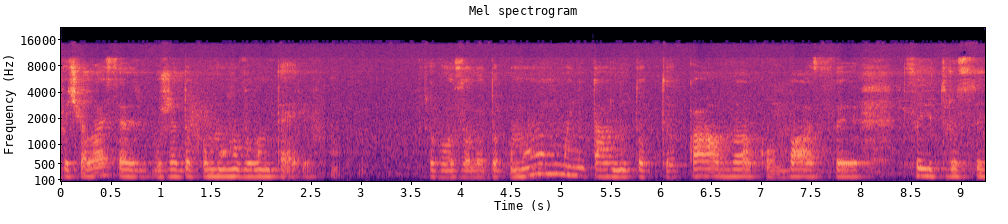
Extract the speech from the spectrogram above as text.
почалася вже допомога волонтерів. Привозили допомогу гуманітарну, тобто кава, ковбаси, цитрусові.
